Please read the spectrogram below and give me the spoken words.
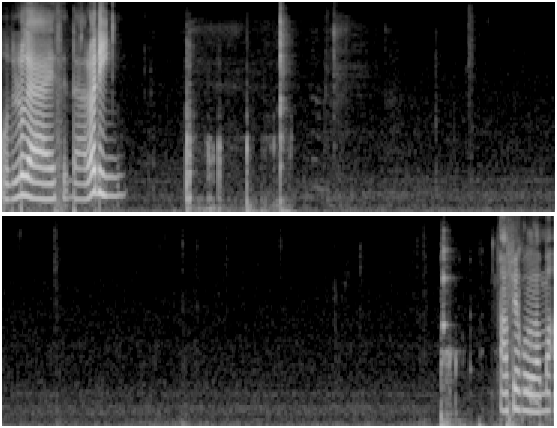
Tunggu dulu guys, kita loading Maaf ya kalau lama.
